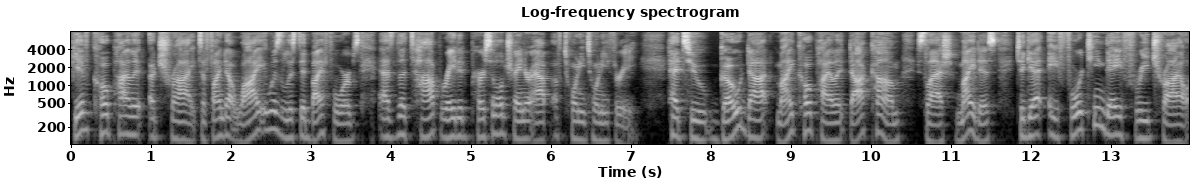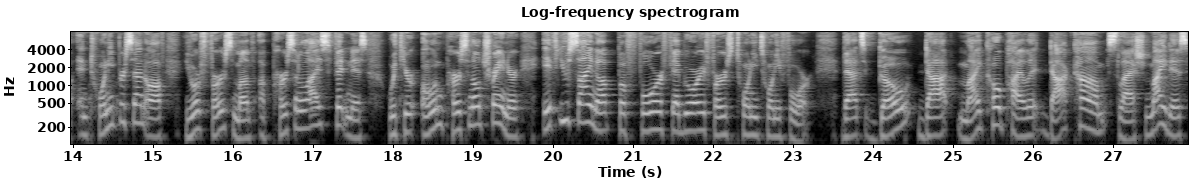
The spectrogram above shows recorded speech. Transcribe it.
Give Copilot a try to find out why it was listed by Forbes as the top rated personal trainer app of 2023. Head to go.mycopilot.com slash Meidas to get a 14 day free trial and 20% off your first month of personalized fitness with your own personal trainer if you sign up before February 1st, 2024. That's go.mycopilot.com slash Meidas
